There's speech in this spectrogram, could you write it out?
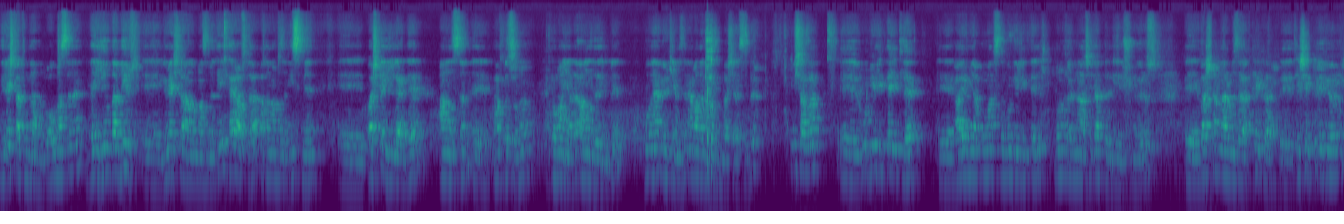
güreş takımlarının olmasını ve yılda bir e, güreşle anılmasını değil, her hafta Adana'mızın ismi e, başka illerde anılsın. E, hafta sonu Romanya'da anıldığı gibi. Bu hem ülkemizin hem Adana'mızın başarısıdır. İnşallah e, bu birliktelikle e, ayrım yapılmaksızın bu birliktelik bunun önünü açacaktır diye düşünüyoruz. E, başkanlarımıza tekrar e, teşekkür ediyorum.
